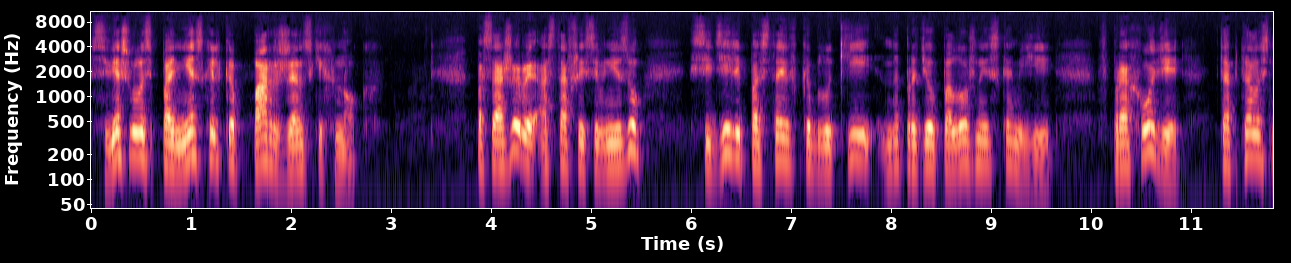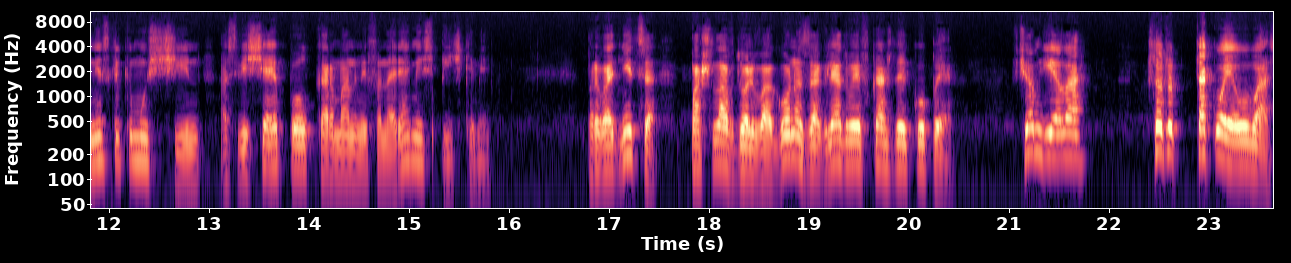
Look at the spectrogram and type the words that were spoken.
свешивалось по несколько пар женских ног. Пассажиры, оставшиеся внизу, сидели, поставив каблуки на противоположные скамьи. В проходе топталось несколько мужчин, освещая пол карманными фонарями и спичками. Проводница пошла вдоль вагона, заглядывая в каждое купе. «В чем дело? Что тут такое у вас?»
